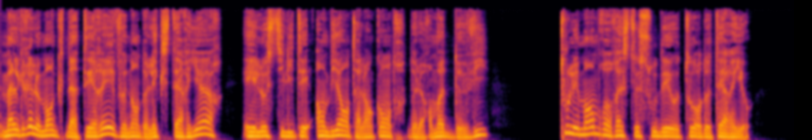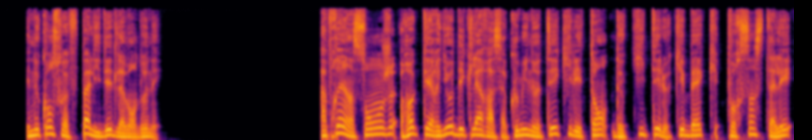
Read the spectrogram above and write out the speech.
Malgré le manque d'intérêt venant de l'extérieur et l'hostilité ambiante à l'encontre de leur mode de vie, tous les membres restent soudés autour de Thériault et ne conçoivent pas l'idée de l'abandonner. Après un songe, Roch Thériault déclare à sa communauté qu'il est temps de quitter le Québec pour s'installer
